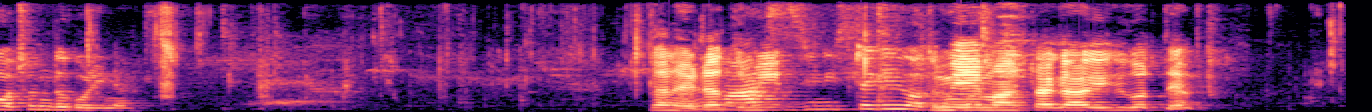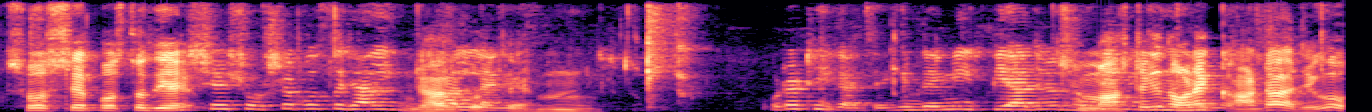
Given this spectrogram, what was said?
পছন্দ করি না। কেন এটা তুমি তুমি এই মাছটাকে আগে কি করতে? সর্ষে পোস্ত দিয়ে সে সর্ষে পোস্ত ঝাল ঝাল লাগে। ওটা ঠিক আছে কিন্তু এমনি পেঁয়াজ মাছটা কিন্তু অনেক কাঁটা আছে গো।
